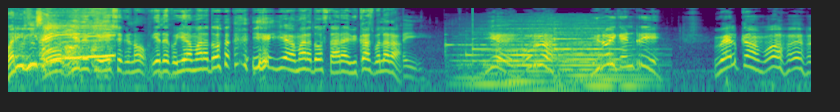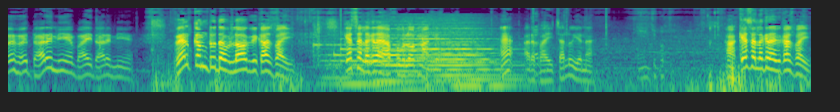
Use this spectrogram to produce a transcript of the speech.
और ये देखो एक सेकंड हो ये देखो ये हमारा दोस्त ये ये हमारा दोस्त आ रहा है विकास बलारा ये और हीरोइक एंट्री वेलकम ओ होए होए धारे नहीं है भाई धारे नहीं है। Welcome to the vlog Vikas भाई। कैसा लग रहा है आपको व्लॉग में आके? हैं? अरे भाई चालू ये ना। हाँ कैसा लग रहा है विकास भाई?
